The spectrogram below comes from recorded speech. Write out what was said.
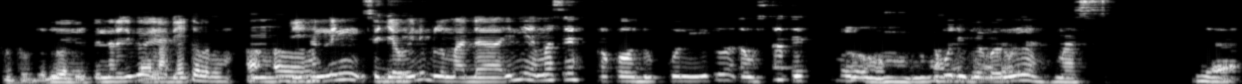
gitu jadi Iya, lebih bener juga ya di, itu lebih ah, di Hening sejauh ini belum ada ini ya mas ya tokoh dukun gitu atau ustadz ya belum belum aku juga baru ngeh mas Iya.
